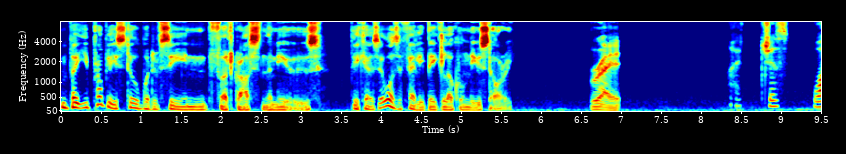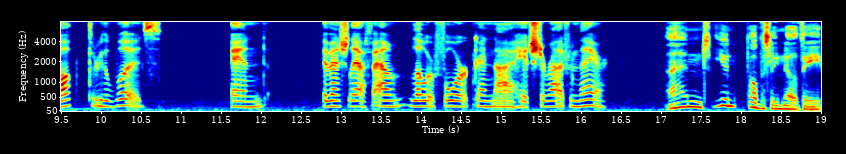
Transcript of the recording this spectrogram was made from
But you probably still would have seen photographs in the news because it was a fairly big local news story. Right. I just walked through the woods and eventually I found Lower Fork and I hitched a ride from there. And you obviously know the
